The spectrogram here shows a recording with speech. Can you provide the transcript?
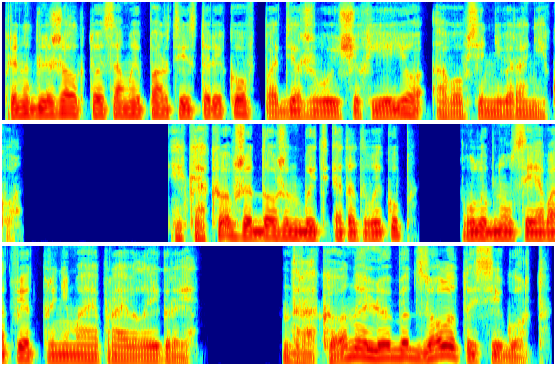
принадлежал к той самой партии стариков, поддерживающих ее, а вовсе не Веронику. «И каков же должен быть этот выкуп?» — улыбнулся я в ответ, принимая правила игры. «Драконы любят золото, Сигурд»,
